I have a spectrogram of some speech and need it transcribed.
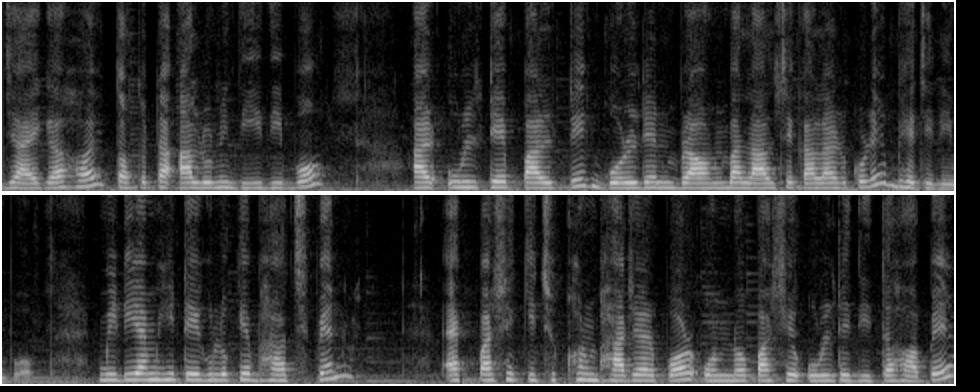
জায়গা হয়, ততটা আলুনি দিয়ে দিব আর উল্টে পাল্টে গোল্ডেন ব্রাউন বা লালচে কালার করে ভেজে নিব। মিডিয়াম হিটে এগুলোকে ভাজবেন। এক পাশে কিছুক্ষণ ভাজার পর অন্য পাশে উল্টে দিতে হবে।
